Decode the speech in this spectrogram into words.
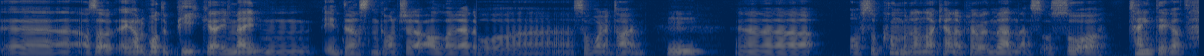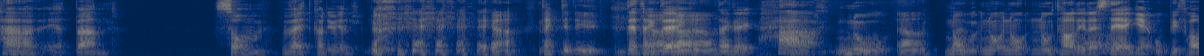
eh, Altså, jeg hadde på en måte peaka i Maiden-interessen kanskje allerede på uh, Somewhere in Time. mm. Eh, og så kommer der Can I Play With Madness, og så tenkte jeg at her er et band som vet hva de vil. Ja, tenkte du. Det tenkte Ja, jeg. ja, ja. tenkte jeg, Her, nå Ja. Nå, nå, nå, nå tar de det steget opp ifra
